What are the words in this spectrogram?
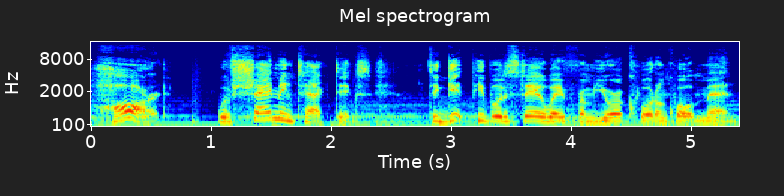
hard with shaming tactics to get people to stay away from your quote unquote men.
